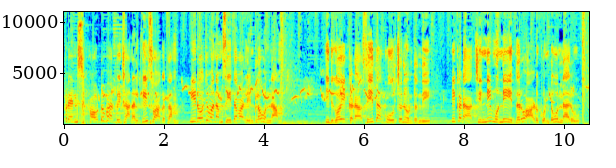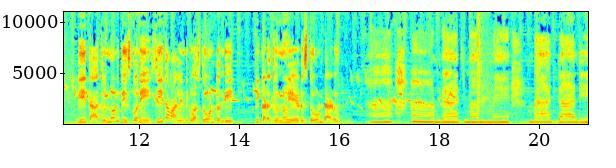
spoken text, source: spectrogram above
friends how to Barbie ఛానల్కి స్వాగతం. ఈరోజు మనం సీత వాళ్ళ ఇంట్లో ఉన్నాం. ఇదిగో ఇక్కడ సీత కూర్చొని ఉంటుంది. ఇక్కడ చిన్ని మున్ని ఇద్దరు ఆడుకుంటూ ఉన్నారు. గీత జున్నుని తీసుకొని సీత వాళ్ళ ఇంటికి వస్తూ ఉంటుంది. ఇక్కడ జున్ను ఏడుస్తూ ఉంటాడు. Bad mummy bad daddy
